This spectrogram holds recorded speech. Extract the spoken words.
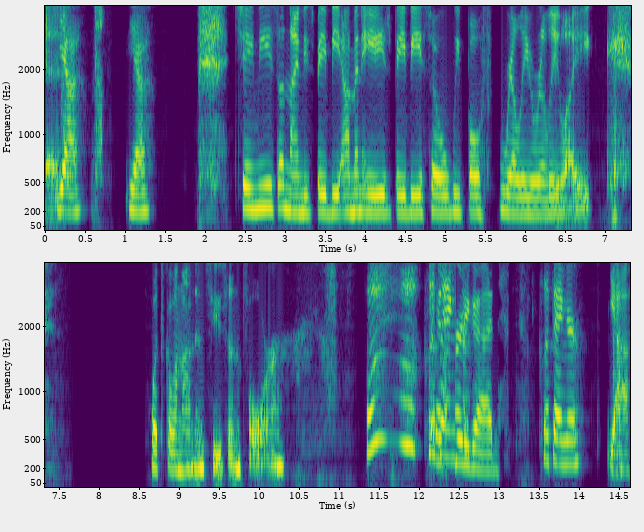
it. Yeah. Yeah. Jamie's a 90s baby. I'm an 80s baby. So we both really, really like what's going on in season four. It's Cliffhanger. pretty good. Cliffhanger. Yeah.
